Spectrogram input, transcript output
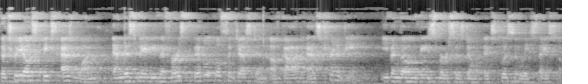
The trio speaks as one, and this may be the first biblical suggestion of God as Trinity, even though these verses don't explicitly say so.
